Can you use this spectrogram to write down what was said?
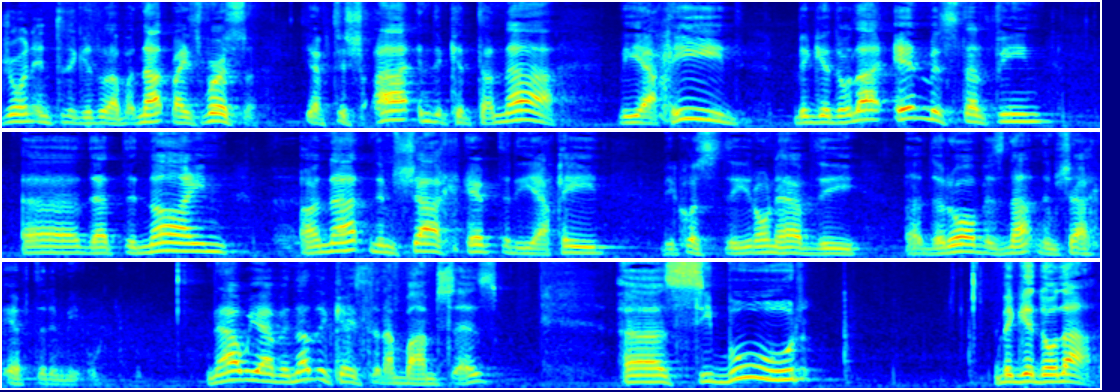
drawn into the גדולה, but not vice versa. You have תשעה in the קטנה, v'yachid begedolah and mistarfin uh, that the nine are not nimshach after the yachid because they don't have the uh, the rov is not nimshach after the mi'ut. Now we have another case that Rambam says uh, sibur begedolah.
